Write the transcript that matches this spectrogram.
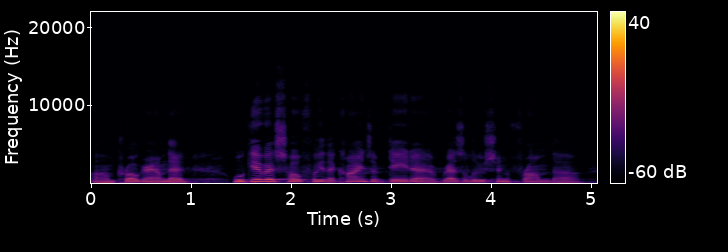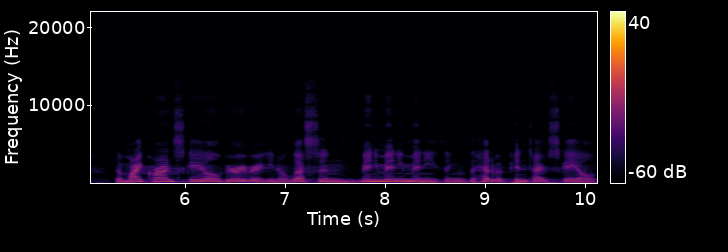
um, program that will give us hopefully the kinds of data resolution from the, the micron scale, very, very, you know, less than many, many, many things, the head of a pin type scale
